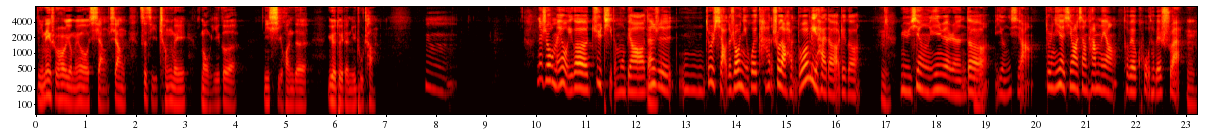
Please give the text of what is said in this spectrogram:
你那时候有没有想象自己成为某一个你喜欢的乐队的女主唱？那时候没有一个具体的目标，但是嗯，就是小的时候你会看受到很多厉害的这个嗯。女性音乐人的影响，就是你也希望像他们那样特别酷、特别帅，嗯，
